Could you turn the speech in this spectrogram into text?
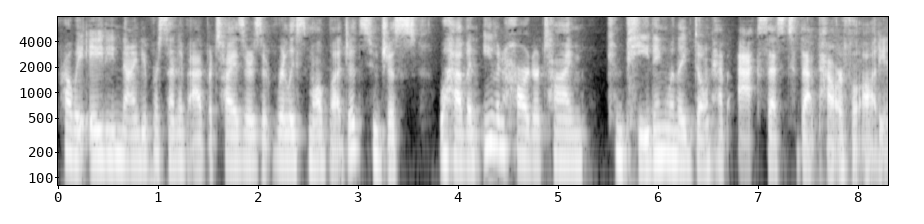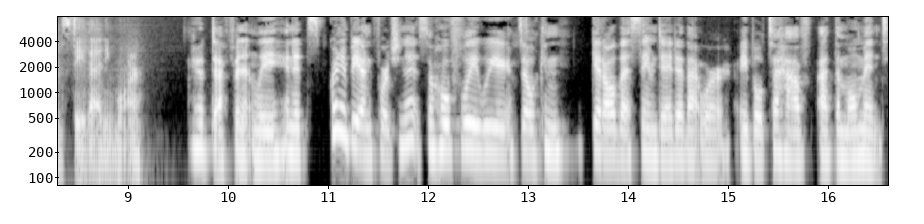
probably 80, 90% of advertisers at really small budgets who just will have an even harder time competing when they don't have access to that powerful audience data anymore. Yeah, definitely. And it's going to be unfortunate. So hopefully we still can get all that same data that we're able to have at the moment.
